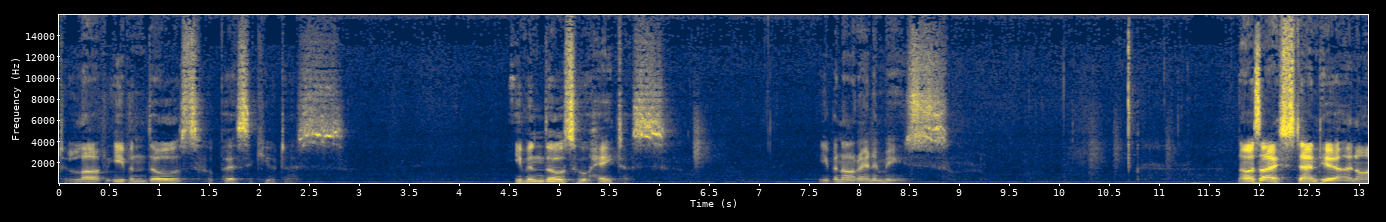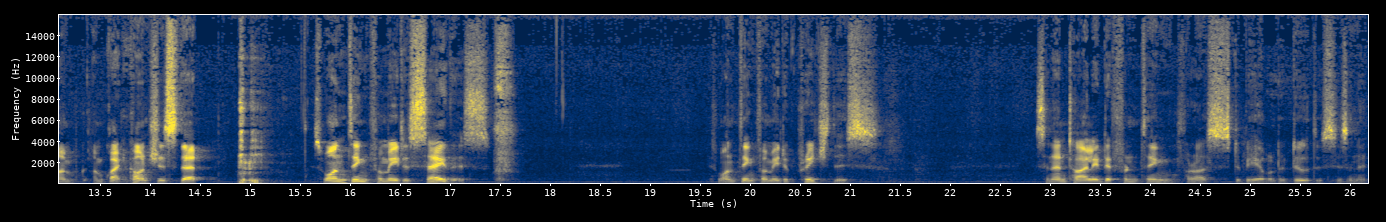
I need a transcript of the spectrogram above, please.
To love even those who persecute us, even those who hate us, even our enemies. Now, as I stand here, and I'm, I'm quite conscious that it's one thing for me to say this, it's one thing for me to preach this. It's an entirely different thing for us to be able to do this, isn't it?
